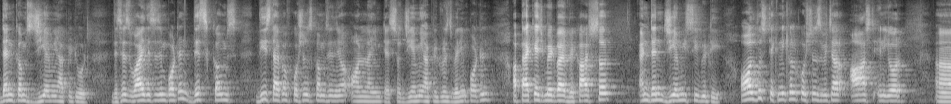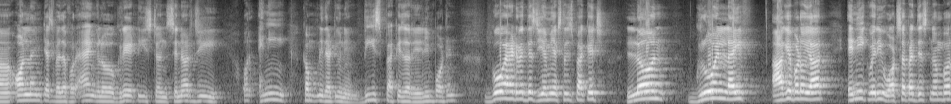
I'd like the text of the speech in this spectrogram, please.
Then comes GME aptitude. This is why this is important. This comes, these type of questions comes in your online test. So GME aptitude is very important. A package made by Vikash sir and then GME CBT. All those technical questions which are asked in your uh, online test whether for Anglo, Great Eastern, Synergy or any company that you name. These packages are really important. Go ahead with this GME Excellence package. Learn, grow in life. आगे बढ़ो यार एनी क्वेरी व्हाट्सएप एट दिस नंबर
